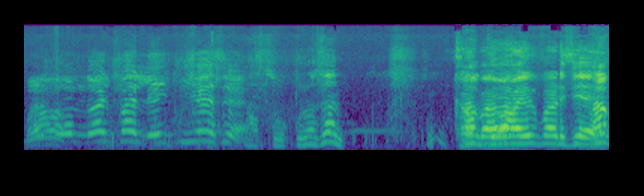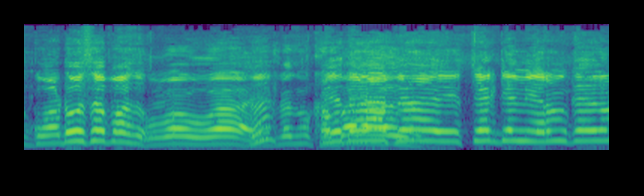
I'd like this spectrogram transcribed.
બસ તો આમ પર લઈ જઈએ છે. આ છોકરો છે ને ખબર આવી પડશે. આ ગોડો છે પાછો. ઉવા ઉવા એટલે હું ખબર આવે. ચેક ડેમ હેરાન કરેલો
